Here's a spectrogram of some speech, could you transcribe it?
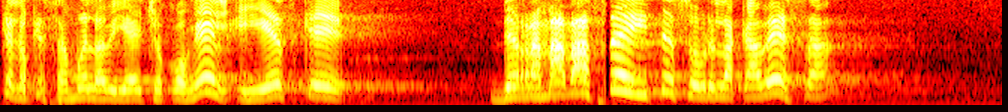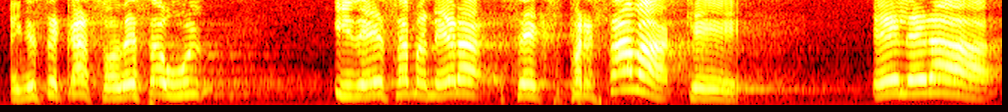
que lo que Samuel había hecho con él, y es que derramaba aceite sobre la cabeza en este caso de Saúl, y de esa manera se expresaba que él era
